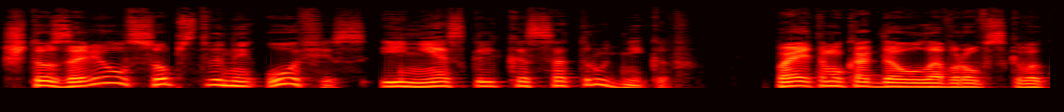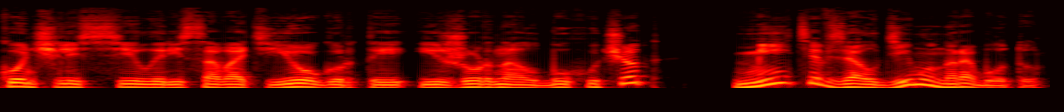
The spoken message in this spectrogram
что завел собственный офис и несколько сотрудников. Поэтому, когда у Лавровского кончились силы рисовать йогурты и журнал «Бухучет», Митя взял Диму на работу.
